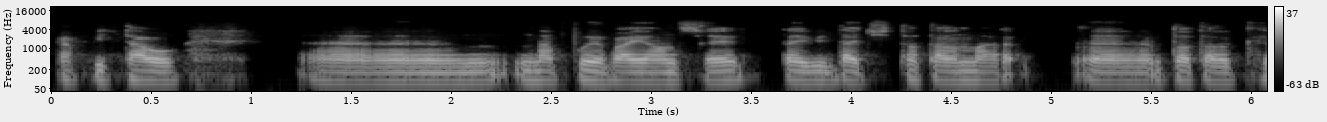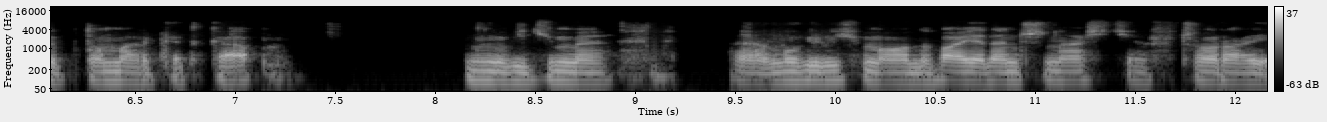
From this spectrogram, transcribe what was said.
kapitał e, napływający. Tutaj widać total, mar, e, total crypto market cap. Widzimy, e, mówiliśmy o 2.1.13 wczoraj,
